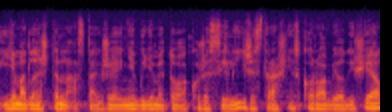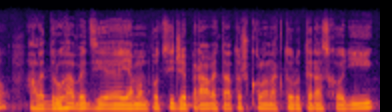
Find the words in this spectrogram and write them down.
ide mať len 14, takže nebudeme to akože síliť, že strašne skoro, aby odišiel. Ale druhá vec je, ja mám pocit, že práve táto škola, na ktorú teraz chodí,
